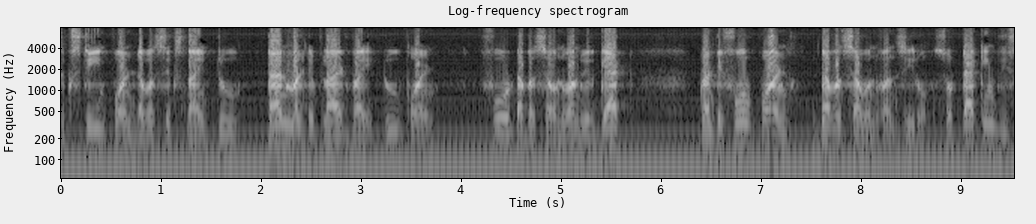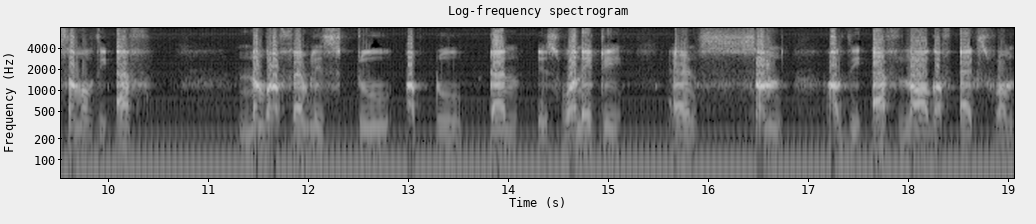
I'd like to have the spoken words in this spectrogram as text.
16.6692. 10 multiplied by 2.4771 will get 24.7710. So taking the sum of the f number of families 2 up to 10 is 180 and sum of the f log of x from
